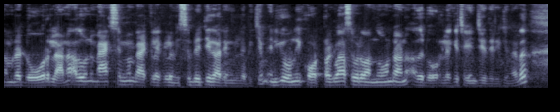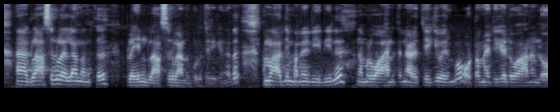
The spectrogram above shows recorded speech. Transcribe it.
നമ്മുടെ ഡോറിലാണ് അതുകൊണ്ട് മാക്സിമം ബാക്കിലേക്കുള്ള വിസിബിലിറ്റി കാര്യങ്ങൾ ലഭിക്കും. എനിക്ക് തോന്നുന്നു ഈ ക്വാർട്ടർ ഗ്ലാസ് ഇവിടെ വന്നുകൊണ്ടാണ് അത് ഡോറിലേക്ക് ചേഞ്ച് ചെയ്തിരിക്കുന്നത്. ഗ്ലാസ്സുകളെല്ലാം നമുക്ക് പ്ലെയിൻ ഗ്ലാസ്സുകളാണ് കൊടുത്തിരിക്കുന്നത്. നമ്മൾ ആദ്യം പറഞ്ഞ രീതിയിൽ നമ്മൾ വാഹനത്തിന്റെ അടുത്തേക്ക് വരുമ്പോൾ ഓട്ടോമാറ്റിക്കായിട്ട് വാഹനം ലോ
